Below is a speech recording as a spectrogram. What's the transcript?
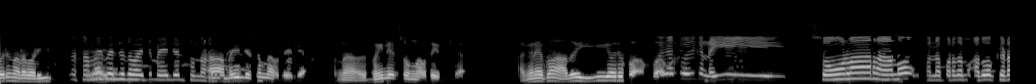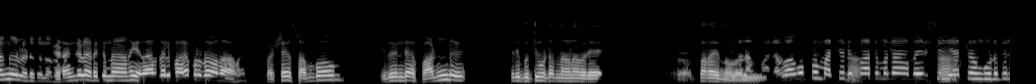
ഒരു നടപടി സമയബന്ധിതമായിട്ട് മെയിന്റെനൻസ് ഒന്നും ആ. മെയിന്റെനൻസ് നടത്തിയില്ല മെയിന്റെനൻസ് ഒന്നും നടത്തിയിട്ടില്ല അങ്ങനെ ഇപ്പൊ അത് ഈ ഒരു ചോദിക്കണ്ടേ. ഈ സോളാർ ആണോ ഫലപ്രദം അതോ കിടങ്ങുകൾ എടുക്കുന്നത്? എടുക്കുന്നതാണ് യഥാർത്ഥത്തിൽ ഫലപ്രദമാണ് പക്ഷേ സംഭവം ഇതിന്റെ ഫണ്ട് ഇത്തിരി ബുദ്ധിമുട്ടെന്നാണ് അവർ പറയുന്നുള്ളത്. വനവകുപ്പ് മറ്റു ഡിപ്പാർട്ട്മെന്റ് അപേക്ഷിച്ച് ഏറ്റവും കൂടുതൽ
